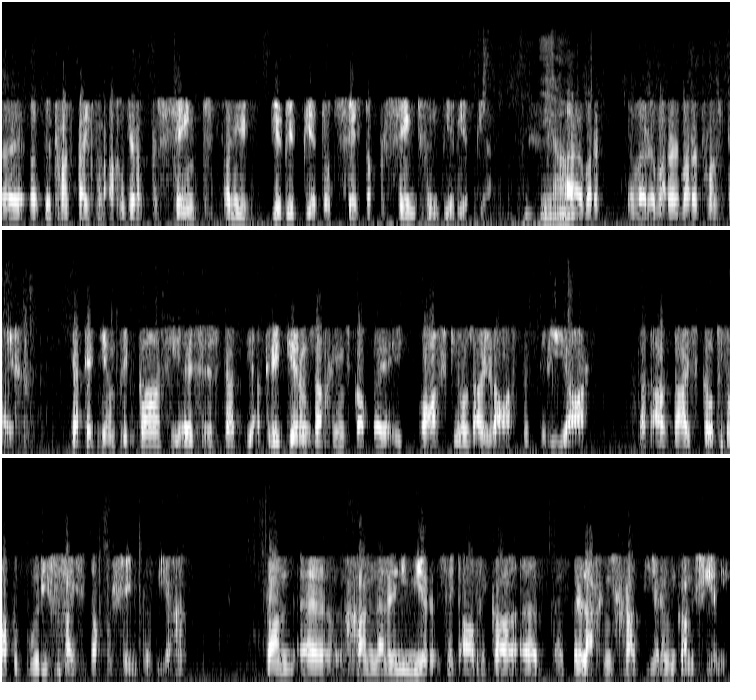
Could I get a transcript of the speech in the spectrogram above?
uh, dit gaan styg van 48% van die BBP tot 60% van die BBP. Ja. Uh, wat wat wat wat dit gaan styg. Ja, kyk, die implikasie is is dat die akkrediteringsagentskappe het waarsku ons al die laaste 3 jaar dat as daai skuldvlakke bo die 50% beweeg, dan eh uh, gaan hulle nie meer Suid-Afrika 'n uh, uh, beleggingsgradering kan gee nie.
